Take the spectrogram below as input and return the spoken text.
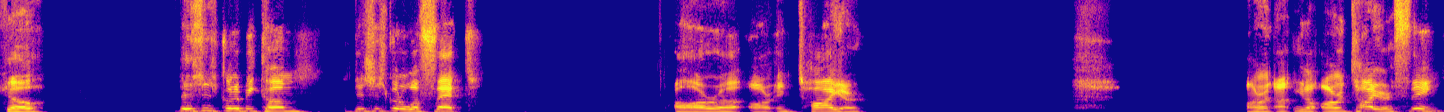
So this is going to become, this is going to affect our uh, our entire our uh, you know our entire thing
